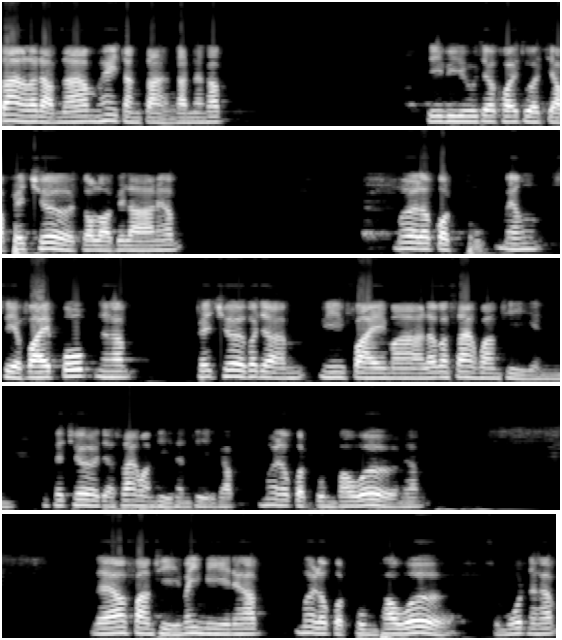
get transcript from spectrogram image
สร้างระดับน้ำให้ต่างๆกันนะครับ CPU จะคอยตรวจจับเพชเชอร์ตลอดเวลานะครับ เมื่อเรากดยังเสียบไฟปุ๊บนะครับเพชเชอร์ก็จะมีไฟมาแล้วก็สร้างความถี่กันเพชเชอร์จะสร้างความถี่ทันทีครับ เมื่อเรากดปุ่ม power นะครับ แล้วความถี่ไม่มีนะครับ เมื่อเรากดปุ่ม power สมมุตินะครับ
